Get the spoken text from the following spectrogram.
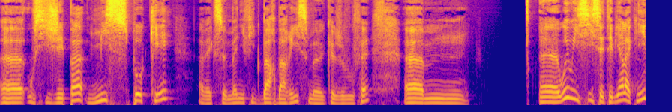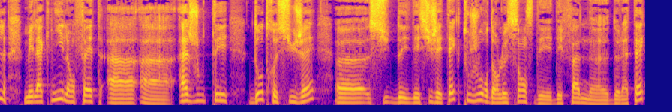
euh, ou si j'ai pas misspoqué avec ce magnifique barbarisme que je vous fais. Euh, euh, oui, oui, si, c'était bien la CNIL, mais la CNIL en fait a, ajouté d'autres sujets, euh, des, sujets tech, toujours dans le sens des, fans euh, de la tech.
